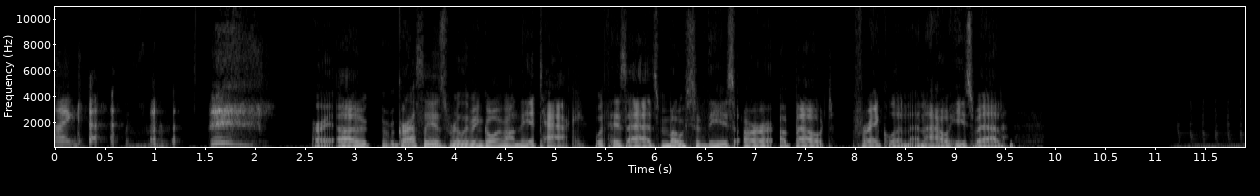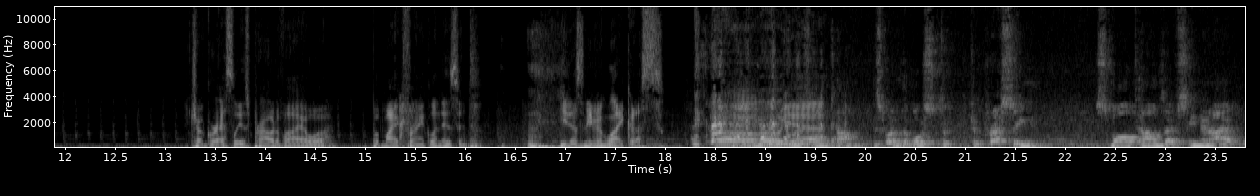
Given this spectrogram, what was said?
I guess. All right. Uh, Grassley has really been going on the attack with his ads. Most of these are about Franken and how he's bad. Chuck Grassley is proud of Iowa, but Mike Franken isn't. He doesn't even like us. oh, yeah. It's one of the most de- depressing small towns I've seen in Iowa.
